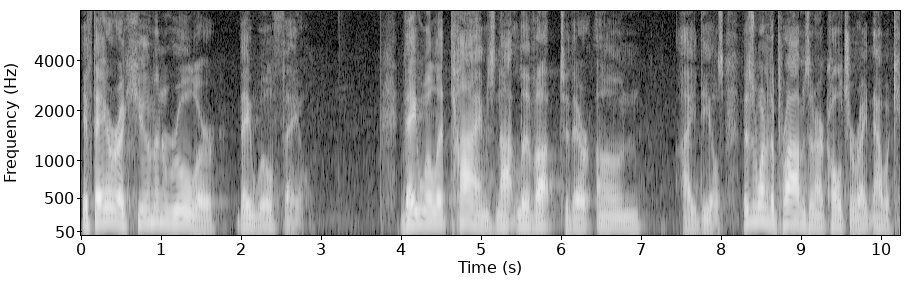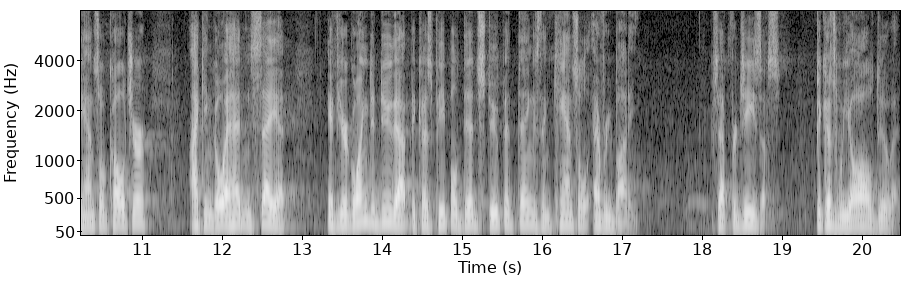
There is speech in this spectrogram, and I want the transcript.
if they are a human ruler, they will fail. They will at times not live up to their own ideals. This is one of the problems in our culture right now with cancel culture. I can go ahead and say it. If you're going to do that because people did stupid things, then cancel everybody, except for Jesus, because we all do it.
